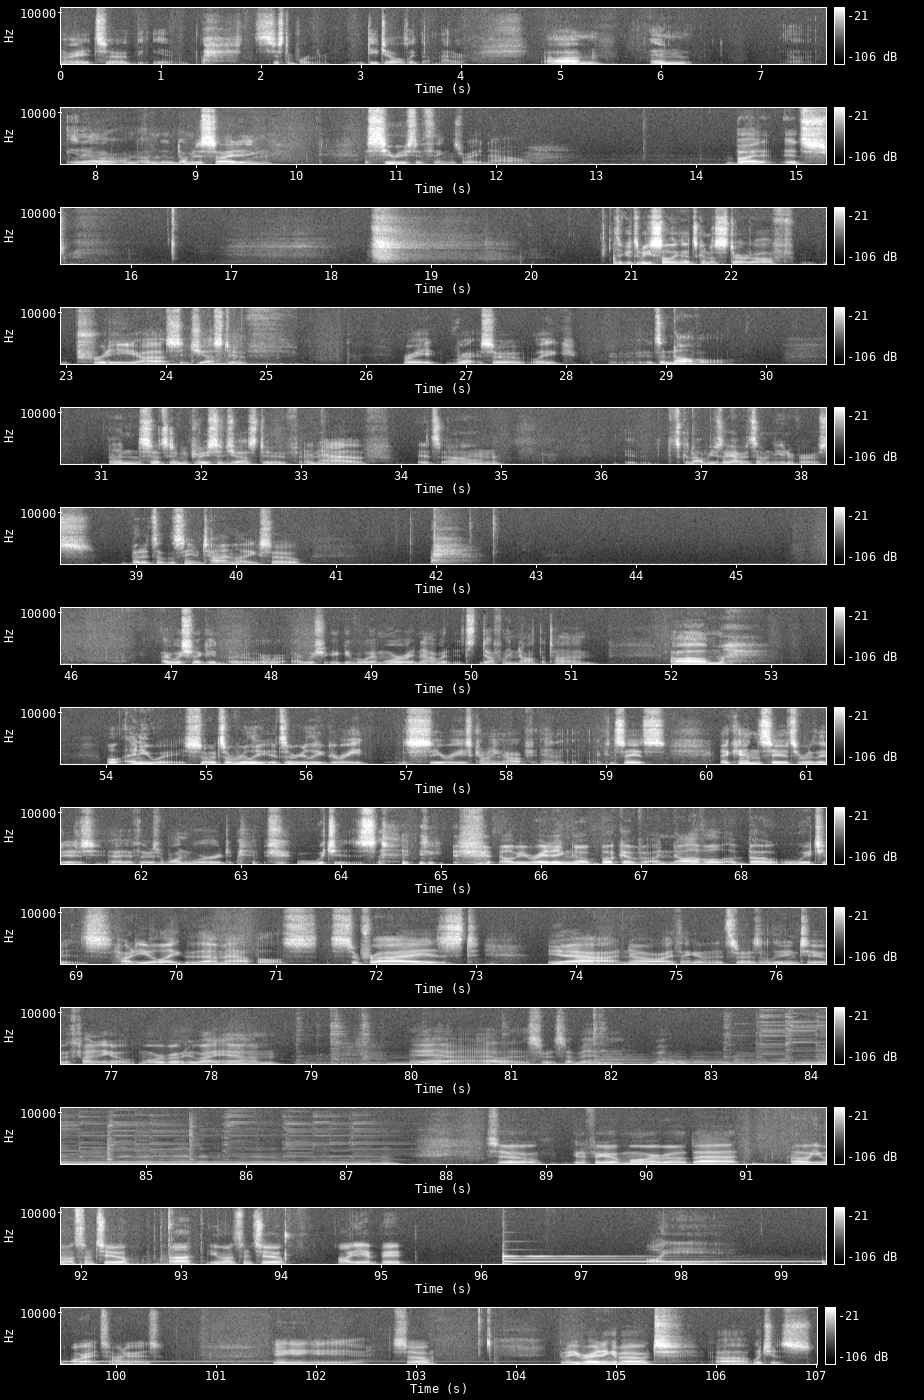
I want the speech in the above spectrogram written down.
all right so you know, it's just important. Details like that matter. Um, and you know, I'm, I'm I'm deciding a series of things right now. But it's I think it's gonna be something that's gonna start off pretty uh, suggestive, right? Right. So like, it's a novel, and so it's to be pretty suggestive and have its own it's to obviously have its own universe but it's at the same time like so I wish I could I, I, wish I could give away more right now but it's definitely not the time um well anyways so it's a really it's a really great series coming up and I can say it's I can say it's related uh, if there's one word witches. I'll be writing a book of a novel about witches. How do you like them apples? Surprised? Yeah, no, I think that's what I was alluding to with finding out more about who I am. Yeah, Alice, what's up, baby? Boom. So, Gonna figure out more about that. Oh, you want some too? Huh? You want some too? Oh yeah, babe. Oh yeah. Alright, so anyways. Yeah, yeah, yeah, yeah, yeah. So, gonna be writing about uh, witches.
